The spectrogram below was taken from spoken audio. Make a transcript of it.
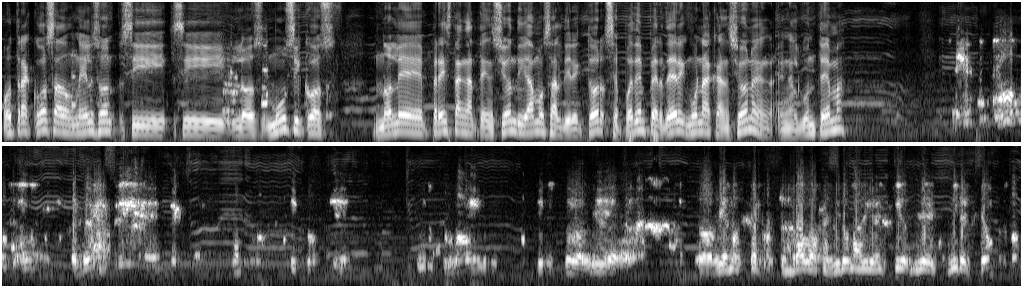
Otra cosa, don Nelson, si, si los músicos no le prestan atención, digamos, al director, ¿se pueden perder en una canción, en, algún tema? Todavía, todavía no está acostumbrado a seguir una dirección, dirección perdón,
